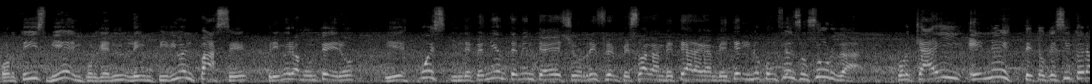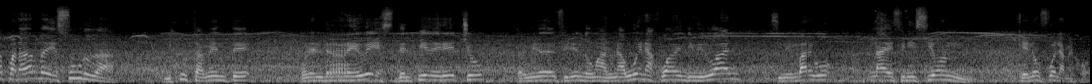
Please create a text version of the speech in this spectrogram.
Ortiz bien, porque le impidió el pase primero a Montero y después, independientemente a ello, Rifle empezó a gambetear, a gambetear y no confió en su zurda, porque ahí en este toquecito era para darle de zurda. Y justamente con el revés del pie derecho terminó definiendo mal. Una buena jugada individual, sin embargo, una definición que no fue la mejor.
